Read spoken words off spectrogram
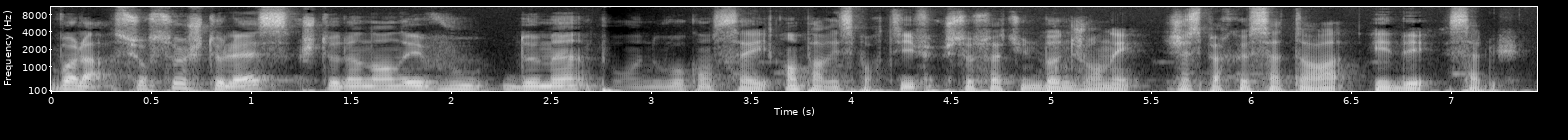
Voilà. Sur ce, je te laisse. Je te donne rendez-vous demain pour un nouveau conseil en paris sportif. Je te souhaite une bonne journée. J'espère que ça t'aura aidé. Salut.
